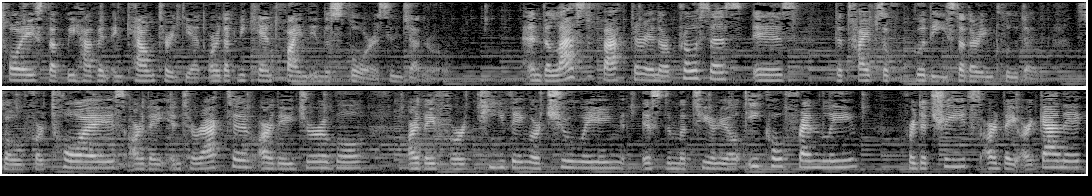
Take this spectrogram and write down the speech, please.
toys that we haven't encountered yet or that we can't find in the stores in general. And the last factor in our process is the types of goodies that are included. So for toys, are they interactive? Are they durable? Are they for teething or chewing? Is the material eco-friendly? For the treats, are they organic,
